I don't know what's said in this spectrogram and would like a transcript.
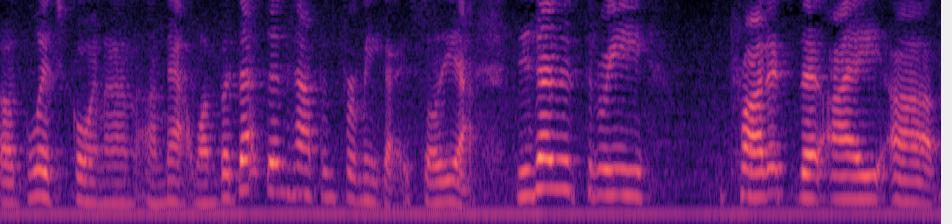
a glitch going on on that one, but that didn't happen for me, guys. So yeah, these are the three products that I, uh,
